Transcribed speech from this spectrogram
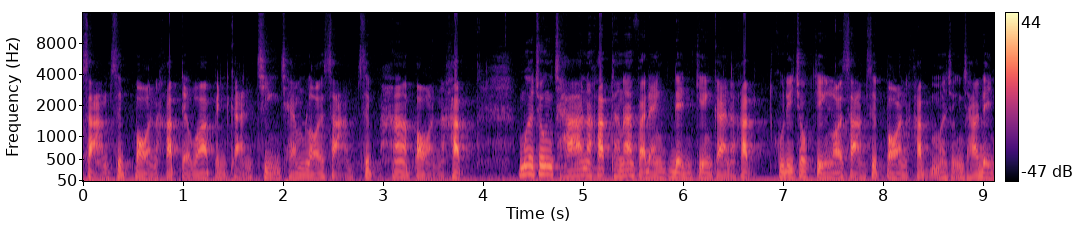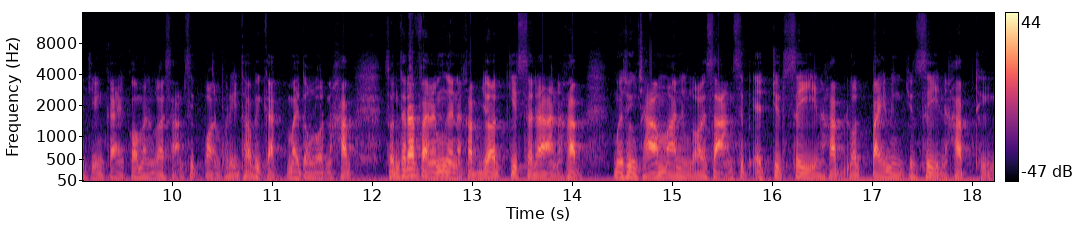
130 ปอนด์นะครับแต่ว่าเป็นการชิงแชมป์135 ปอนด์นะครับ เมื่อช่วงเช้านะครับทางด้านฝ่ายแดงเด่นเกียงไกรนะครับคู่ที่ชกจริง 130 ปอนด์ครับเมื่อช่วงเช้าเด่นเกียงไกรก็มัน 130 ปอนด์พอดีเท่าพิกัดไม่ต้องลดนะครับส่วนทางด้านฝ่ายน้ำเงินนะครับยอดกฤษดานะครับเมื่อช่วงเช้ามา 131.4 นะครับลดไป 1.4 นะครับถือ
